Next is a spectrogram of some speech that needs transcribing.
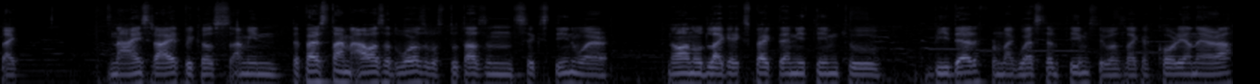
like nice, right? Because I mean, the first time I was at Worlds was 2016, where no one would like expect any team to be there from like Western teams. It was like a Korean era.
